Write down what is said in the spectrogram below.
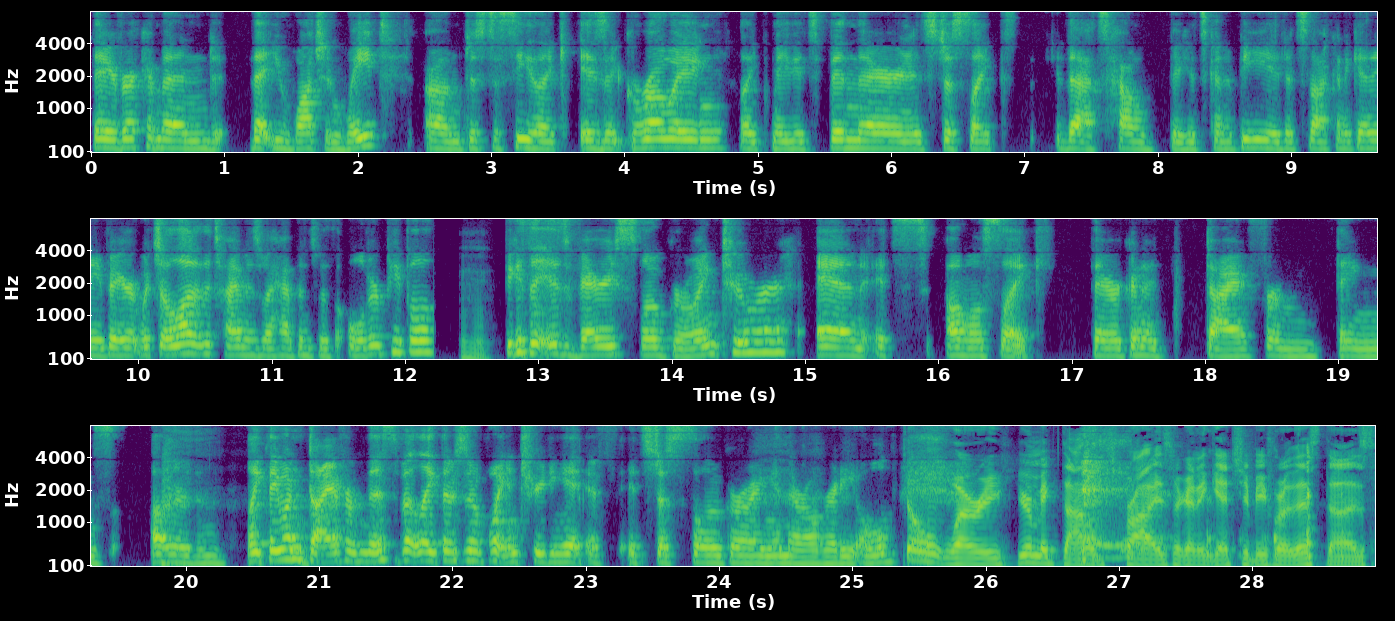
they recommend that you watch and wait um, just to see like is it growing like maybe it's been there and it's just like that's how big it's going to be and it's not going to get any bigger which a lot of the time is what happens with older people Mhm. because it is very slow growing tumor and it's almost like they're going to die from things other than like they wouldn't die from this but like there's no point in treating it if it's just slow growing and they're already old Don't worry, your McDonald's fries are going to get you before this does.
